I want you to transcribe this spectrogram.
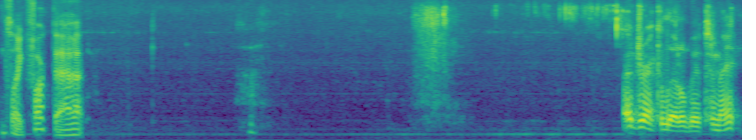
It's like fuck that. I drank a little bit tonight.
